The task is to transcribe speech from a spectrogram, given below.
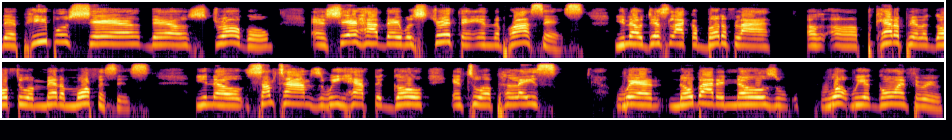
that people share their struggle and share how they were strengthened in the process. You know, just like a butterfly, a, a caterpillar go through a metamorphosis. You know, sometimes we have to go into a place where nobody knows what we are going through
